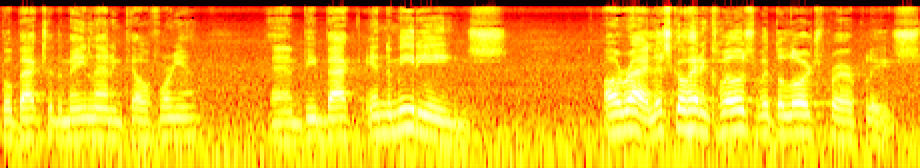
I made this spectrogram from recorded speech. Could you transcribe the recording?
Go back to the mainland in California, and be back in the meetings. All right, let's go ahead and close with the Lord's Prayer, please.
